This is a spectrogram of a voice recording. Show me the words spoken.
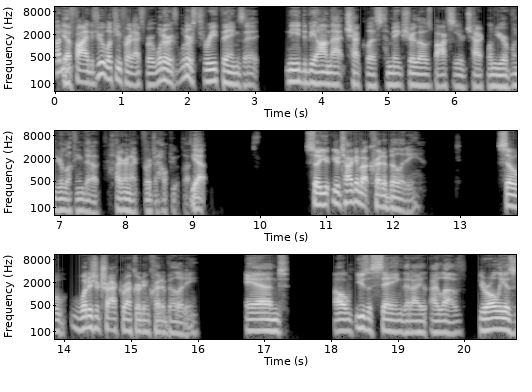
how do you find if you're looking for an expert? What are what are three things that need to be on that checklist to make sure those boxes are checked when you're when you're looking to hire an expert to help you with that? Yeah. So you're, you're talking about credibility. So what is your track record and credibility? And I'll use a saying that I, I love. You're only as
